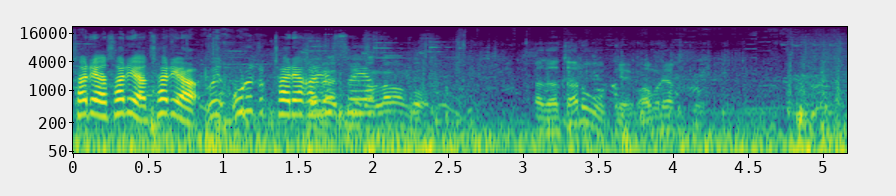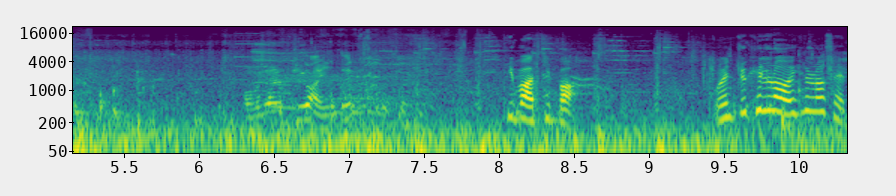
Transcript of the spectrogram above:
차례야, 차례야, 차례야. 왼, 오른쪽 차례야 갈렸어요. 날라간 거 아, 나 자르고 올게. 마무리할게. 어 그냥 피가 아닌데? 디바, 디바. 왼쪽 힐러, 힐러 셋.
